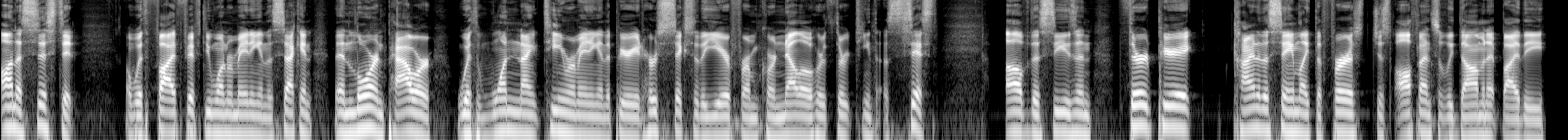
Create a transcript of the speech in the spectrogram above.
unassisted with 551 remaining in the second. Then Lauren Power with 119 remaining in the period. Her sixth of the year from Cornello, her 13th assist of the season. Third period, kind of the same like the first, just offensively dominant by the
